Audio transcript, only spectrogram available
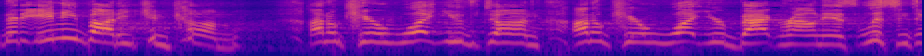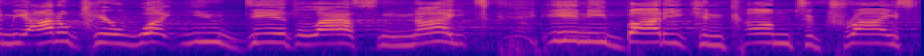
That anybody can come. I don't care what you've done. I don't care what your background is. Listen to me. I don't care what you did last night. Anybody can come to Christ.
